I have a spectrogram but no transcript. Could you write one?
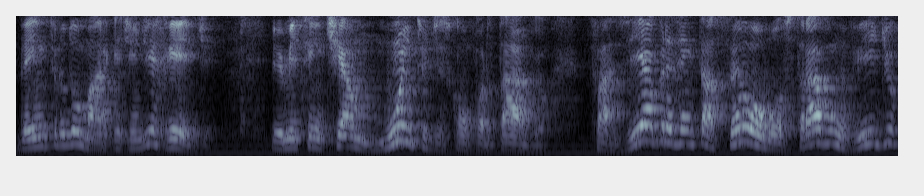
dentro do marketing de rede. Eu me sentia muito desconfortável, fazia apresentação ou mostrava um vídeo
